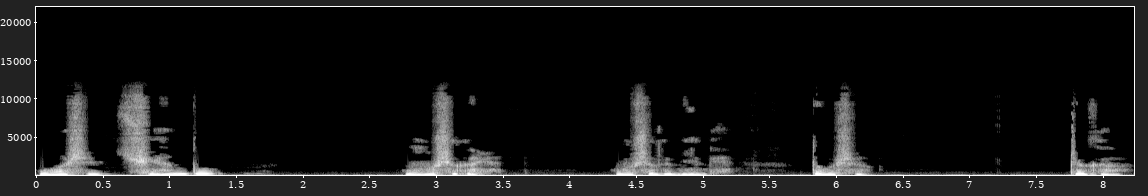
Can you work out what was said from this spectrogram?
我是全部五十个人，五十个名额，都是这个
